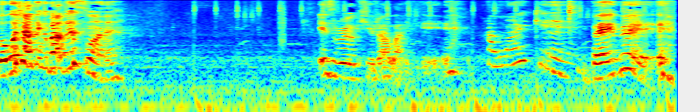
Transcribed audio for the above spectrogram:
But what y'all think about this one? It's real cute. I like it. I like it, baby.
